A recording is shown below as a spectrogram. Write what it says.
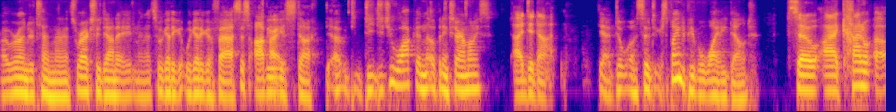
All right, we're under ten minutes. We're actually down to eight minutes. We got to we got to go fast. This obvious right. stuff. Uh, did, did you walk in the opening ceremonies? I did not. Yeah. So to explain to people why you don't. So I kind of, uh,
